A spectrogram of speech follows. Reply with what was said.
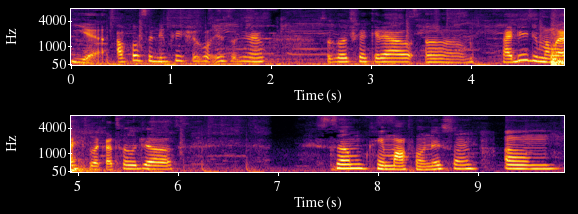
yeah, I posted new pictures on Instagram, so go check it out. Um, I did do my lashes like I told y'all some came off on this one. Um,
